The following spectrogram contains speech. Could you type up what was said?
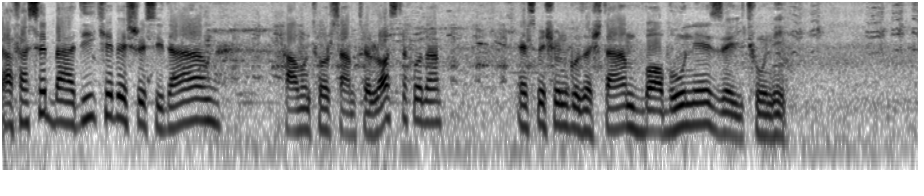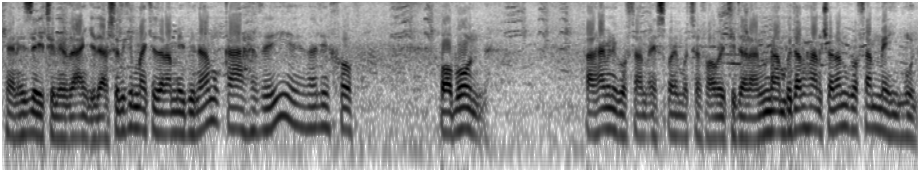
قفسه بعدی که بهش رسیدم همونطور سمت راست خودم اسمشون گذاشتم بابون زیتونی. یعنی زیتونی رنگی. در که من که دارم می‌بینم قهوه‌ایه ولی خب بابون. بر همین گفتم اسمای متفاوتی دارن. من بودم همچنان می‌گفتم میمون.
